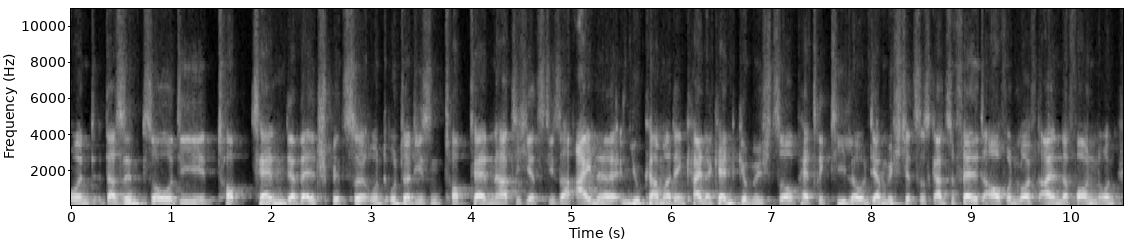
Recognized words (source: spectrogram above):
Und da sind so die Top 10 der Weltspitze und unter diesen Top 10 hat sich jetzt dieser eine Newcomer, den keiner kennt, gemischt, so Patrick Thiele und der mischt jetzt das ganze Feld auf und läuft allen davon. Und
